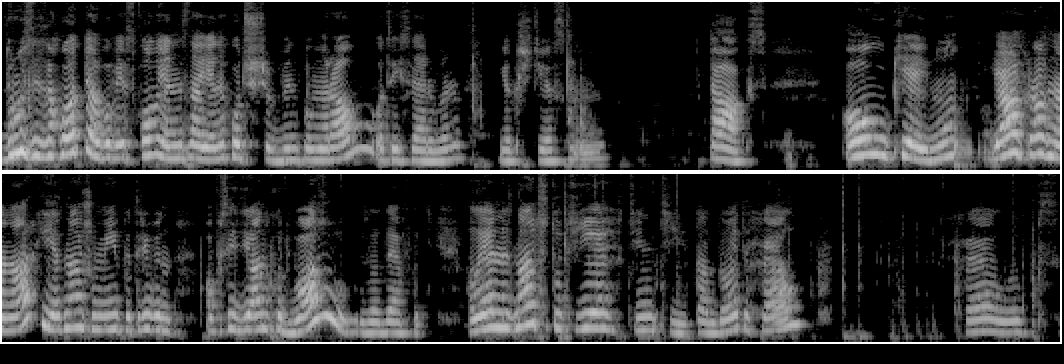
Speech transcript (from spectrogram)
друзі, заходьте обов'язково. Я не знаю, я не хочу, щоб він помирав, оцей сервер, якщо чесно. Так. Окей, ну я грав на анархії, я знаю, що мені потрібен обсидіан хоч базу задефать. Але я не знаю, чи тут є TNT. Так, давайте help. Helps.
